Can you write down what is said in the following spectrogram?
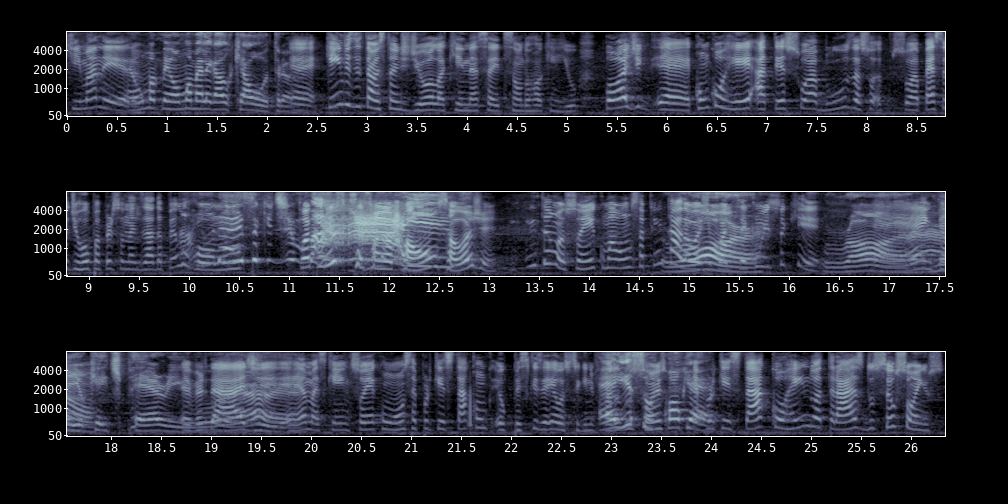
Que maneiro. É uma, é uma mais legal que a outra. É, quem visitar o stand de Ola aqui nessa edição do Rock in Rio pode é, concorrer a ter sua blusa, sua, sua peça de roupa personalizada pelo Rômulo. Olha essa que demais. Foi por isso que você sonhou com a onça hoje? Então, eu sonhei com uma onça pintada Roar. hoje, pode ser com isso aqui. Roar. É, então. Meio Katy Perry. É verdade. Roar. É, mas quem sonha com onça é porque está com... Eu pesquisei o significado É dos isso? sonhos. Qual que é? porque está correndo atrás dos seus sonhos.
